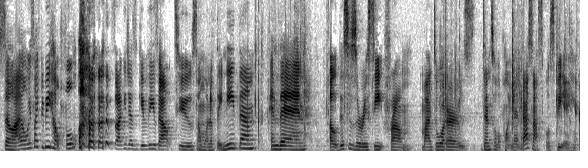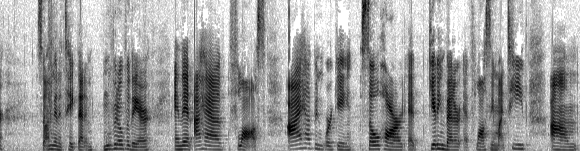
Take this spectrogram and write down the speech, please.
so I always like to be helpful. so I could just give these out to someone if they need them. And then, oh, this is a receipt from my daughter's dental appointment. That's not supposed to be in here. So I'm gonna take that and move it over there. And then I have floss. I have been working so hard at getting better at flossing my teeth. Um,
